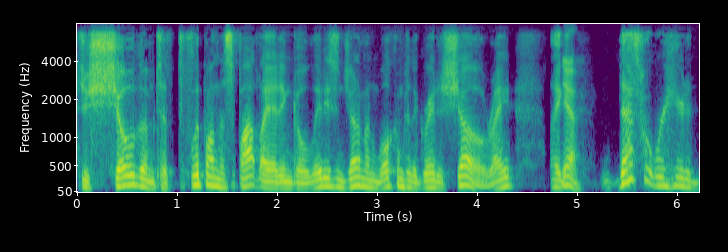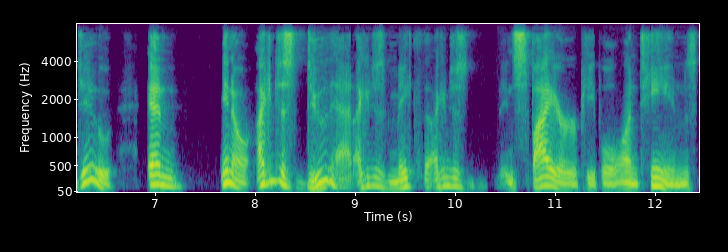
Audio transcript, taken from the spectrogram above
to show them, to flip on the spotlight and go, ladies and gentlemen, welcome to the greatest show, right? Like Yeah. that's what we're here to do. And you know, I can just do Mm-hmm. that. I can just make the, I can just inspire people on teams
